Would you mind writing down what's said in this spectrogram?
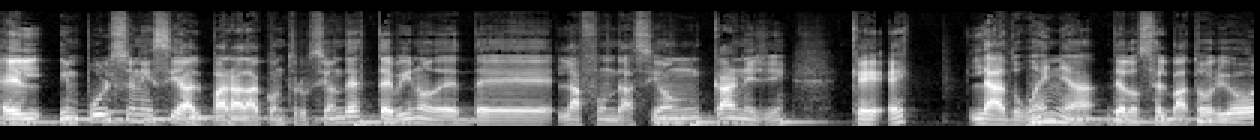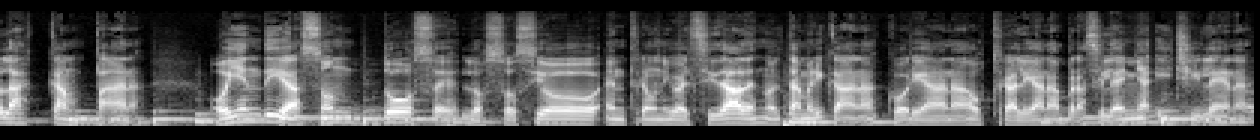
El impulso inicial para la construcción de este vino desde la Fundación Carnegie, que es la dueña del observatorio Las Campanas. Hoy en día son 12 los socios entre universidades norteamericanas, coreanas, australianas, brasileñas y chilenas.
